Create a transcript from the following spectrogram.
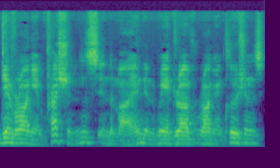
give wrong impressions in the mind, and we can draw wrong conclusions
